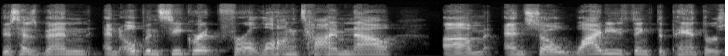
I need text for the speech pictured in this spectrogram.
this has been an open secret for a long time now. Um, and so, why do you think the Panthers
